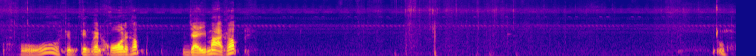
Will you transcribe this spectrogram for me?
โอ้โหเต็มเต็มกันคอเลยครับ ใหญ่มากครับ โอ้โห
